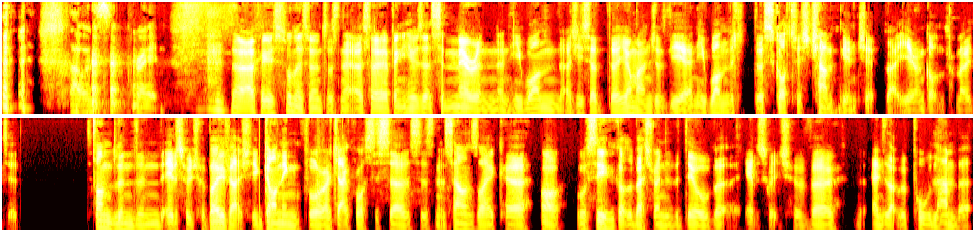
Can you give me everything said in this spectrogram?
that was great. No, I think it's one of those ones, wasn't it? So I think he was at St Mirren and he won, as you said, the Young Manager of the Year, and he won the, the Scottish Championship that year and got them promoted. Sunderland and Ipswich were both actually gunning for uh, Jack Ross's services, and it sounds like, uh, oh, we'll see who got the better end of the deal, but Ipswich have uh, ended up with Paul Lambert.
